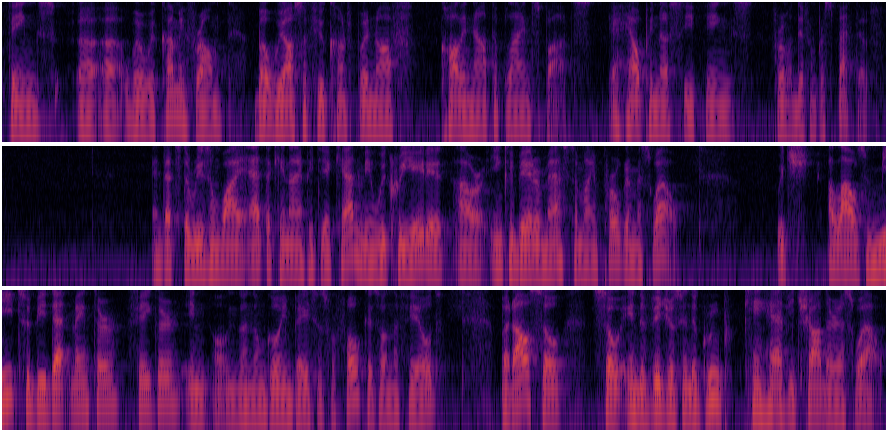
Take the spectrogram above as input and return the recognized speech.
things uh, uh, where we're coming from, but we also feel comfortable enough calling out the blind spots and helping us see things from a different perspective. And that's the reason why at the K9PT Academy we created our incubator mastermind program as well which allows me to be that mentor figure in on an ongoing basis for focus on the field, but also so individuals in the group can have each other as well.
